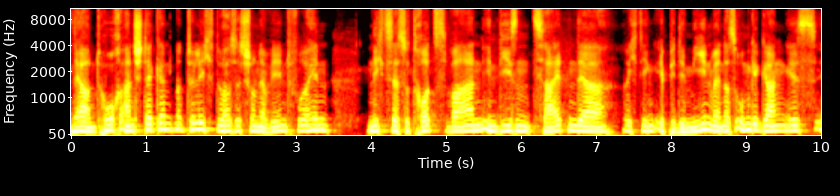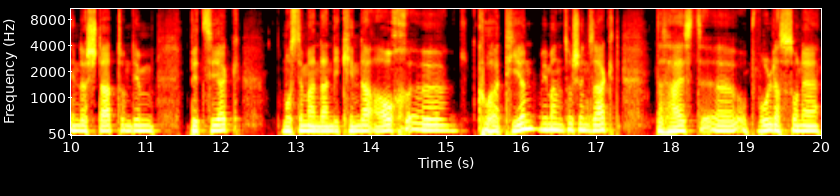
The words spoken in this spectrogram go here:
Ja, und hoch ansteckend natürlich. Du hast es schon erwähnt vorhin. Nichtsdestotrotz waren in diesen Zeiten der richtigen Epidemien, wenn das umgegangen ist in der Stadt und im Bezirk, musste man dann die Kinder auch äh, kohortieren, wie man so schön sagt. Das heißt, äh, obwohl das so eine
